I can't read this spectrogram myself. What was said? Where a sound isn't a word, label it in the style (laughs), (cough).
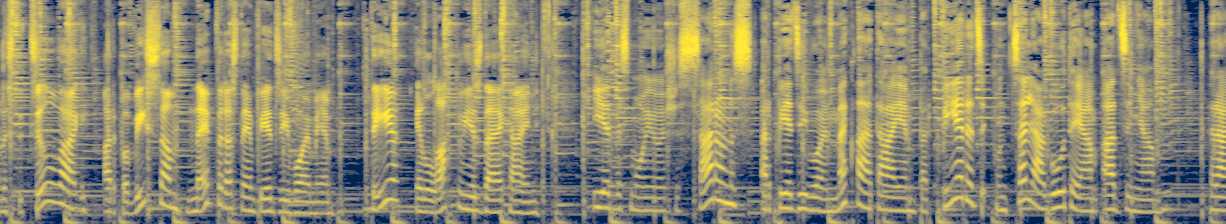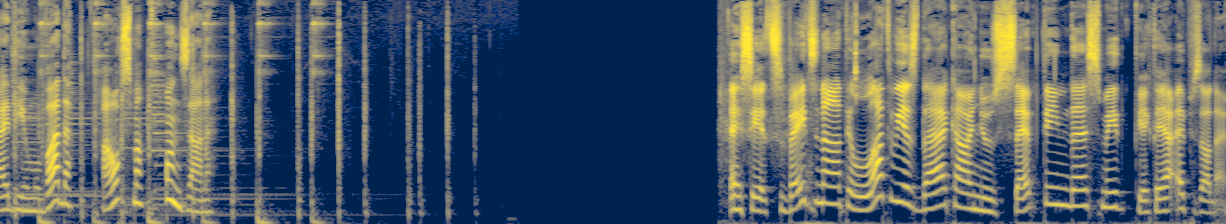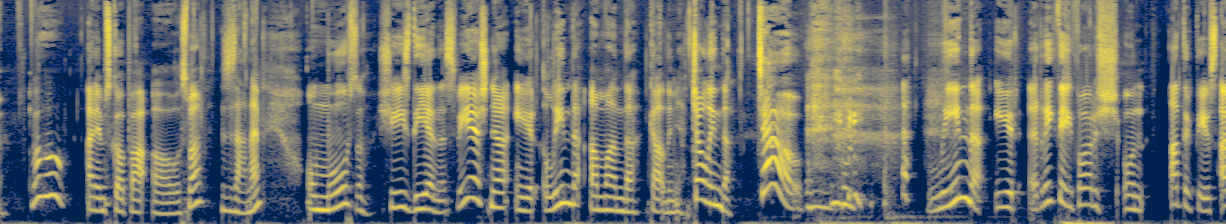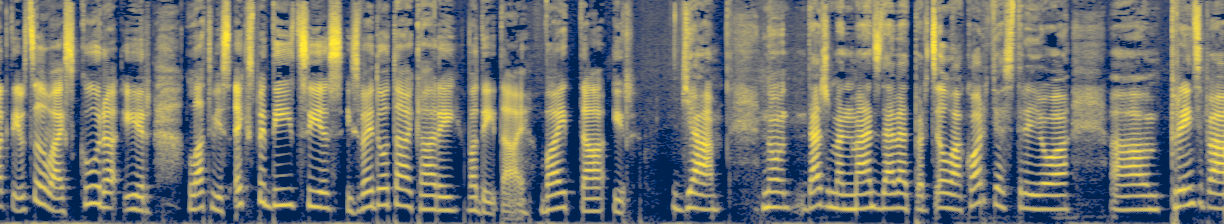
Parasti cilvēki ar pavisam neparastiem piedzīvojumiem. Tie ir Latvijas dēkaini. Iedvesmojošas sarunas ar piedzīvojumu meklētājiem par pieredzi un ceļā gūtajām atziņām. Raidījumu vada Ausma un Zane. Esiet sveicināti Latvijas dēkaņu 75. epizodē. Uhu. Ar jums kopā Ausma. Zane. Un mūsu šīs dienas viesņa ir Linda Amanda Kalniņa. Čau, Linda! Čau! (laughs) Linda ir rīktīgi foršs un attraktīvs, aktīvs cilvēks, kura ir Latvijas ekspedīcijas izveidotāja, kā arī vadītāja. Vai tā ir? Jā, nu, daži man mēdz dēvēt par cilvēku orķestri, jo um, principā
